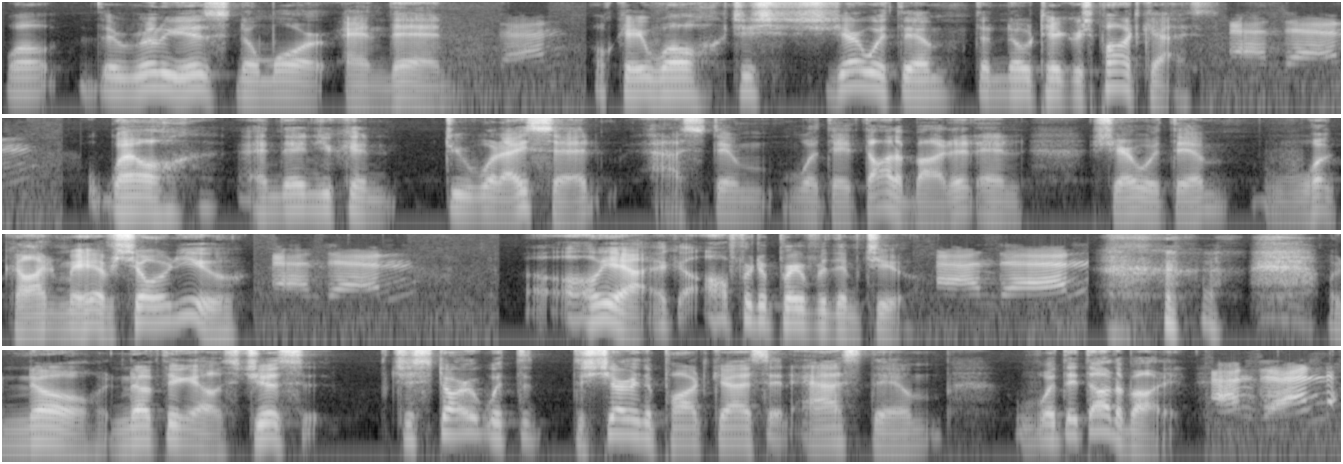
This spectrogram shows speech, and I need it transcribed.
Well, there really is no more and then. Then? Okay, well, just share with them the Note Takers podcast. And then? Well, and then you can do what I said ask them what they thought about it and share with them what God may have shown you. And then? Oh, yeah, I offer to pray for them too. And then? no, nothing else. Just just start with the, the sharing the podcast and ask them what they thought about it. And then?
